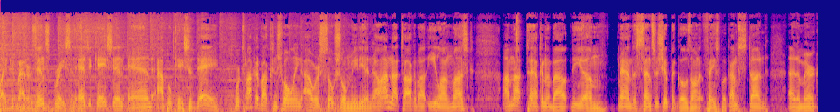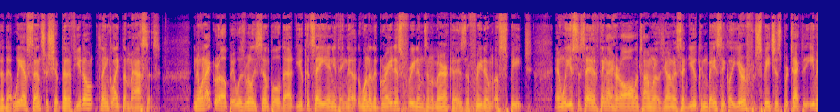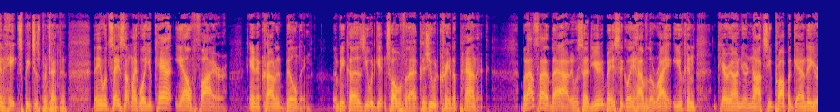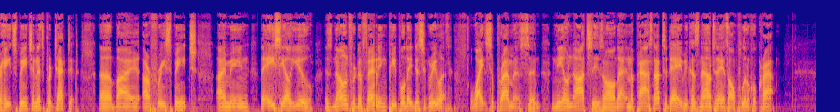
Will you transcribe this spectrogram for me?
like it matters, inspiration, education, and application. Today, we're talking about controlling our social media. Now, I'm not talking about Elon Musk. I'm not talking about the, um, man, the censorship that goes on at Facebook. I'm stunned at America that we have censorship, that if you don't think like the masses, you know, when I grew up, it was really simple that you could say anything. That one of the greatest freedoms in America is the freedom of speech. And we used to say a thing I heard all the time when I was younger. I said, you can basically, your speech is protected. Even hate speech is protected. They would say something like, well, you can't yell fire in a crowded building because you would get in trouble for that because you would create a panic. But outside of that, it was said you basically have the right. You can carry on your Nazi propaganda, your hate speech, and it's protected uh, by our free speech. I mean, the ACLU is known for defending people they disagree with, white supremacists and neo Nazis and all that in the past. Not today, because now today it's all political crap.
